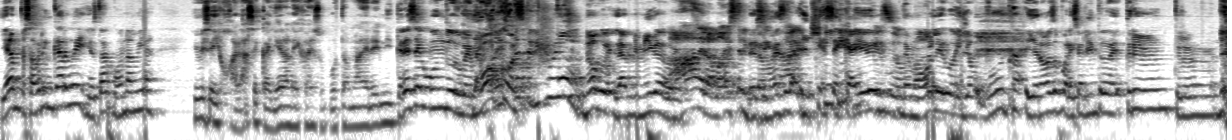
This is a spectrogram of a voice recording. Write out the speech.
Y ya empezó a brincar, güey. Y yo estaba con una amiga. Y me dice, ojalá se cayera la hija de su puta madre. Ni tres segundos, güey. ¿La ¡Mocos! No, güey, la mi amiga, güey. Ah, de la maestra y de que la se maestra. cae. Y que se cae de, mole, güey. Y yo, puta. Y ya nomás apareció el intro de. trun, trun, trun.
